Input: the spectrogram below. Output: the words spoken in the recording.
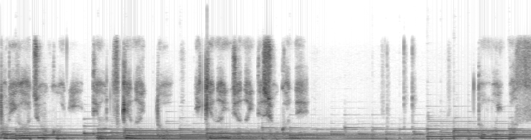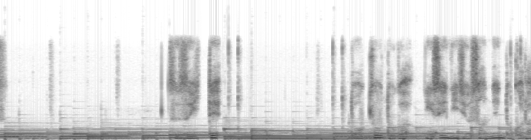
トリガー条項に手をつけないといけないんじゃないんでしょうかね。と思います。続いて、東京都が2023年度から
